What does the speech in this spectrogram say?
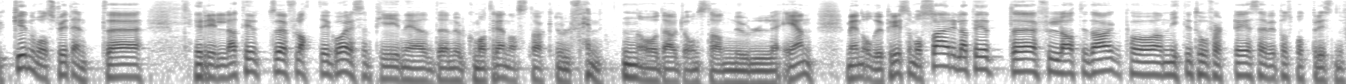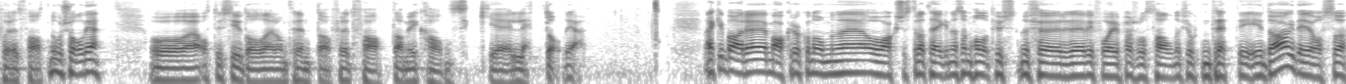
uken. Wall Street endte relativt flatt i går. SMP ned 0,3, Nasdaq 0,15 og Dow Jones da 0,1. Med en oljepris som også er relativt flat i dag. På 92,40 ser vi på spotprisen for et fat nordsjøolje. Og 87 dollar omtrent da for et fat amerikansk lettolje. Det er ikke bare makroøkonomene og aksjestrategene som holder pusten før vi får inflasjonstallene 14.30 i dag. Det gjør også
